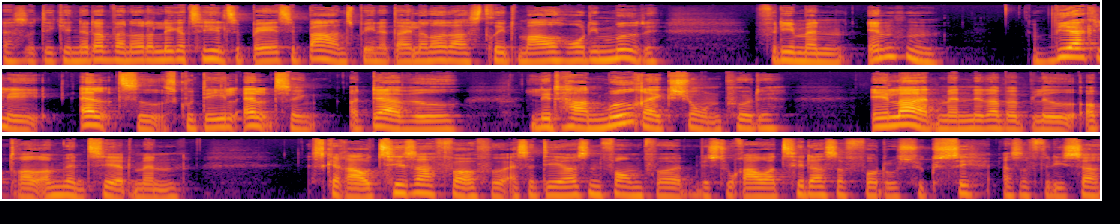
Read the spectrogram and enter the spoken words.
altså det kan netop være noget, der ligger til helt tilbage til barns ben, at der er noget, der er stridt meget hårdt imod det. Fordi man enten virkelig altid skulle dele alting, og derved lidt har en modreaktion på det, eller at man netop er blevet opdraget omvendt til, at man skal rave til sig for at få, altså det er også en form for, at hvis du rager til dig, så får du succes, altså fordi så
